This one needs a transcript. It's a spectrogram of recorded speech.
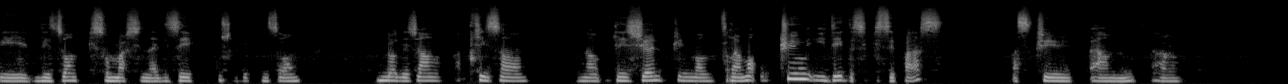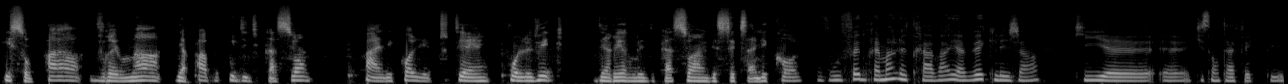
et les hommes qui sont marginalisés, qui couchent avec des hommes, non, les gens en prison, non, les jeunes qui n'ont vraiment aucune idée de ce qui se passe, parce que euh, euh, ils sont pas vraiment, il n'y a pas beaucoup d'éducation. Pas à l'école, tout est polémique derrière l'éducation et le sexe à l'école. Vous faites vraiment le travail avec les gens qui, euh, euh, qui sont affectés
